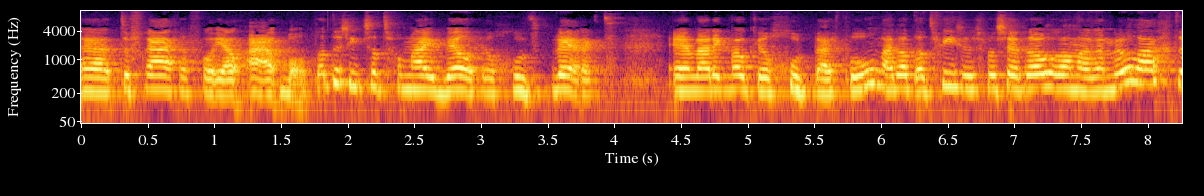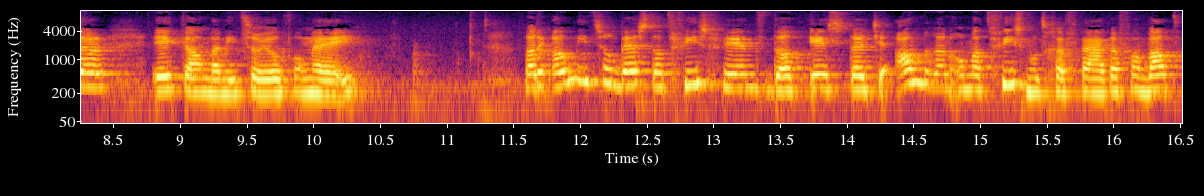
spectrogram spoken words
uh, te vragen voor jouw aanbod. Dat is iets wat voor mij wel heel goed werkt. En waar ik me ook heel goed bij voel. Maar dat advies is van zet overal maar een nul achter. Ik kan daar niet zo heel veel mee. Wat ik ook niet zo'n best advies vind, dat is dat je anderen om advies moet gaan vragen van wat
